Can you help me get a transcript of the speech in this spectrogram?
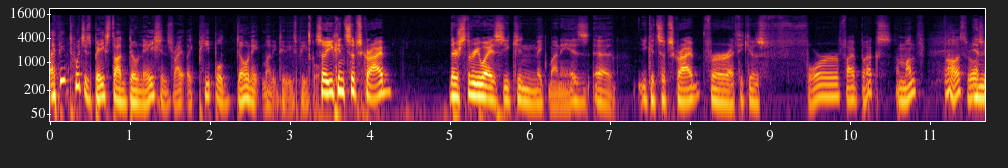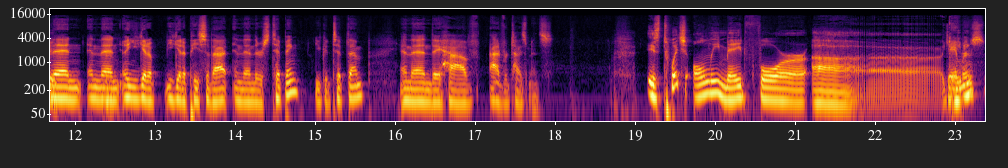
I think Twitch is based on donations, right? Like people donate money to these people. so you can subscribe. There's three ways you can make money. Is uh, you could subscribe for I think it was four or five bucks a month. Oh, that's real and cheap. then and then uh, you get a you get a piece of that, and then there's tipping. You could tip them, and then they have advertisements. Is Twitch only made for uh gaming? Gamers.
